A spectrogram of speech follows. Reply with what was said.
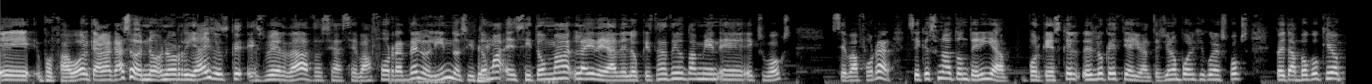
Eh, por favor, que haga caso, no, no riáis, es que es verdad, o sea, se va a forrar de lo lindo. Si toma, eh, si toma la idea de lo que está haciendo también eh, Xbox, se va a forrar. Sé que es una tontería, porque es que es lo que decía yo antes, yo no puedo elegir con Xbox, pero tampoco quiero,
